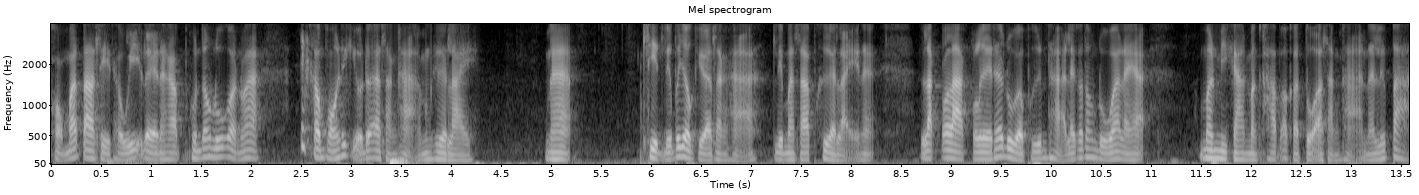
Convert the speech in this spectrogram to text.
ของมาตราสีทวิเลยนะครับ คุณต้องรู้ก่อนว่าไอ้คำฟ้องที่เกี่ยวด้วยอสังหา มันคืออะไรนะฮะสิทธิ์หรือประโยชน์เกี่ยวกับอสังหาริมทรัพย์คืออะไรนะหลักๆ เลยถ้าดูแบบพื้นฐานแล้วก็ต้องดูว่าอะไรฮะมันมีการบังคับเอากับตัวอสังหานั้นหรือเปล่า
